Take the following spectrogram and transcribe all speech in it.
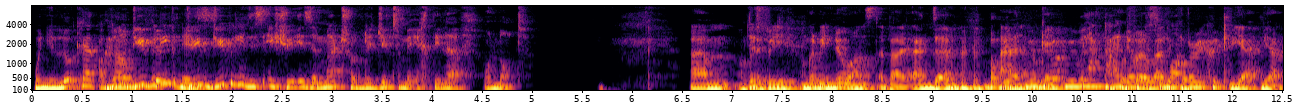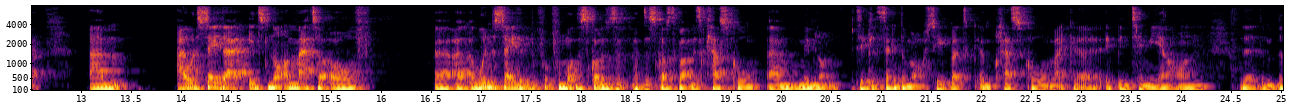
when you look at Abdullah, how do you believe do you, do you believe this issue is a matter of legitimate ikhtilaf or not? Um, I'm going to be I'm going to be nuanced about it. And um, But we, uh, we, okay, will, we will have to hand over to radical. very quickly. yeah, yeah. Um, I would say that it's not a matter of. Uh, I, I wouldn't say that from what the scholars have, have discussed about this classical, um, maybe not particularly second democracy, but um, classical like uh, Ibn Taymiyyah on the, the, the,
